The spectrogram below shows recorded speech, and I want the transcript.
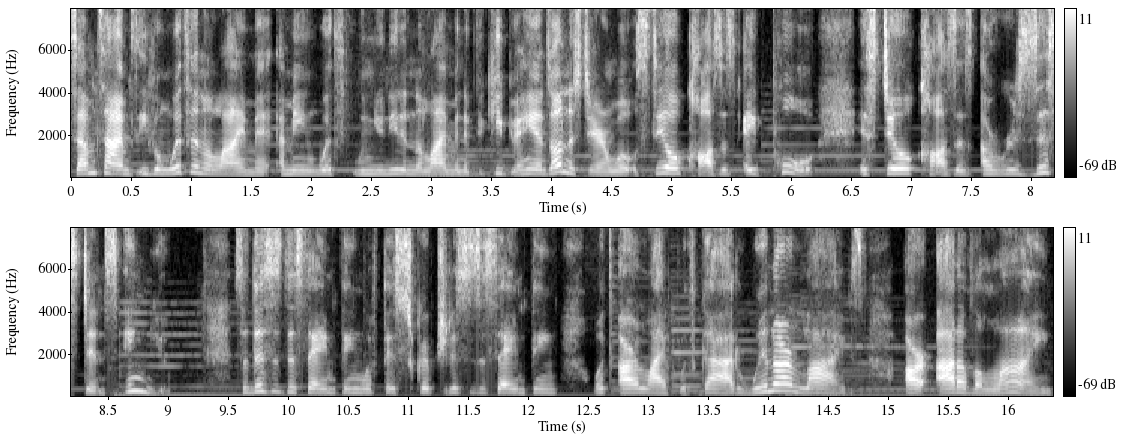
Sometimes, even with an alignment, I mean, with when you need an alignment, if you keep your hands on the steering wheel, it still causes a pull, it still causes a resistance in you. So, this is the same thing with this scripture. This is the same thing with our life with God. When our lives are out of line,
